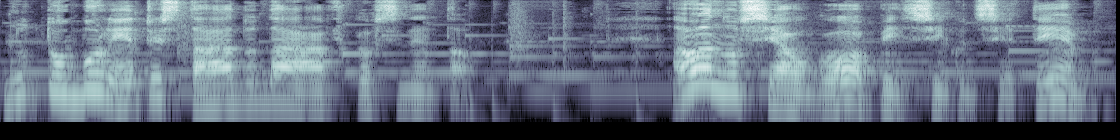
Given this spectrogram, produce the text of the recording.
no turbulento estado da África Ocidental. Ao anunciar o golpe em 5 de setembro,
